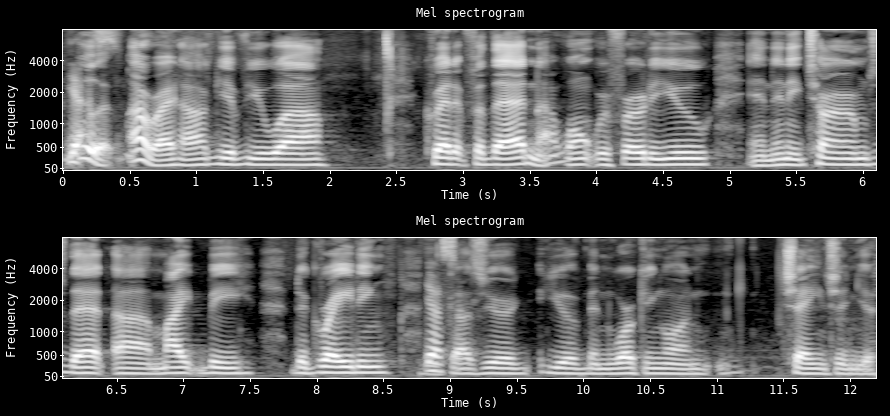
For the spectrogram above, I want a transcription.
Yes. Good. All right. I'll give you uh, credit for that, and I won't refer to you in any terms that uh, might be degrading Yes, sir. because you're you have been working on changing your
